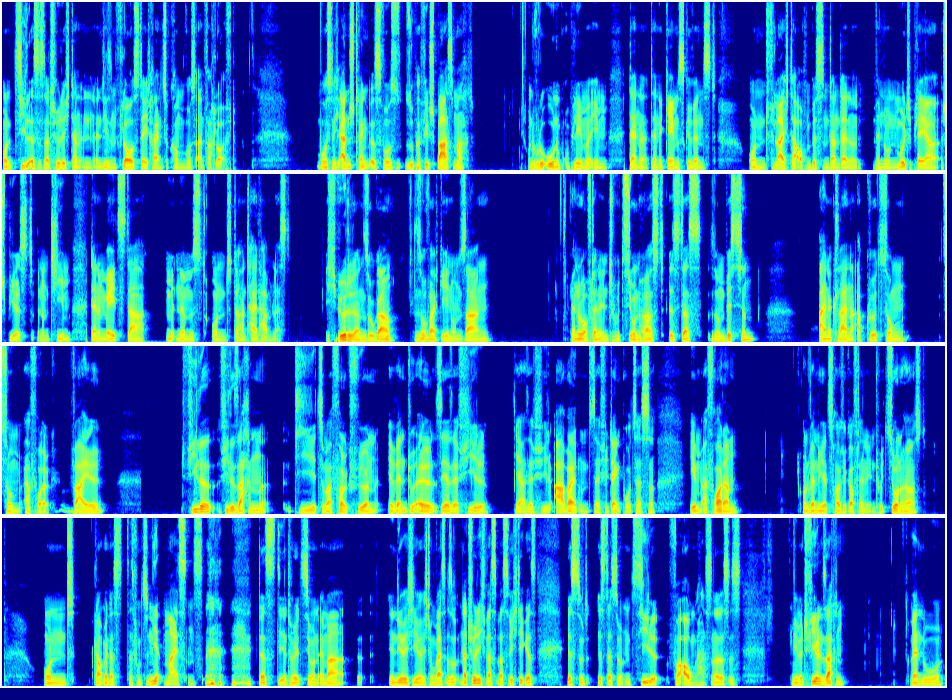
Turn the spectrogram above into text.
Und Ziel ist es natürlich dann in, in diesen Flow-State reinzukommen, wo es einfach läuft. Wo es nicht anstrengend ist, wo es super viel Spaß macht und wo du ohne Probleme eben deine, deine Games gewinnst und vielleicht da auch ein bisschen dann deine, wenn du einen Multiplayer spielst in einem Team, deine Mates da mitnimmst und daran teilhaben lässt. Ich würde dann sogar so weit gehen und sagen, wenn du auf deine Intuition hörst, ist das so ein bisschen eine kleine Abkürzung zum Erfolg, weil viele, viele Sachen, die zum Erfolg führen, eventuell sehr, sehr viel, ja, sehr viel Arbeit und sehr viel Denkprozesse eben erfordern. Und wenn du jetzt häufig auf deine Intuition hörst und glaub mir, das, das funktioniert meistens, dass die Intuition immer in die richtige Richtung weiß. Also natürlich, was, was wichtig ist, ist, ist, dass du ein Ziel vor Augen hast. Ne? Das ist wie mit vielen Sachen, wenn du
